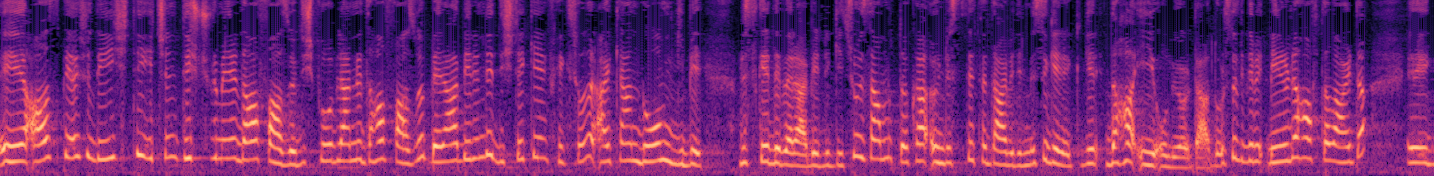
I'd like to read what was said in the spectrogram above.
e, ağız pH'i değiştiği için diş çürümeleri daha fazla, diş problemleri daha fazla. Beraberinde dişteki enfeksiyonlar erken doğum gibi riskleri de beraberinde getiriyor. O yüzden mutlaka öncesinde tedavi edilmesi gerekiyor. Ge- Daha iyi oluyor daha doğrusu. Bir de belirli haftalarda e,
